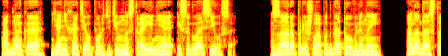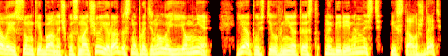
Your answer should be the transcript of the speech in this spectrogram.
Однако я не хотел портить им настроение и согласился. Зара пришла подготовленной. Она достала из сумки баночку с мочой и радостно протянула ее мне. Я опустил в нее тест на беременность и стал ждать.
